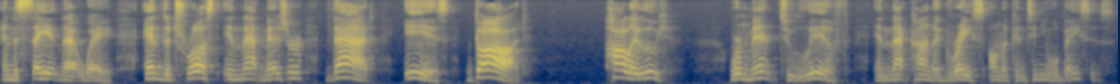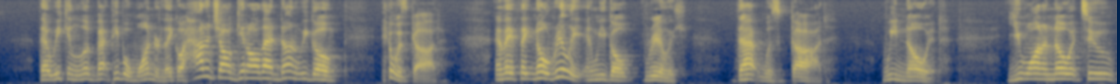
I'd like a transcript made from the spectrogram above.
and to say it that way and to trust in that measure. That is God. Hallelujah. We're meant to live in that kind of grace on a continual basis. That we can look back. People wonder, they go, How did y'all get all that done? We go, It was God. And they think, no, really. And we go, really? That was God. We know it. You want to know it too?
